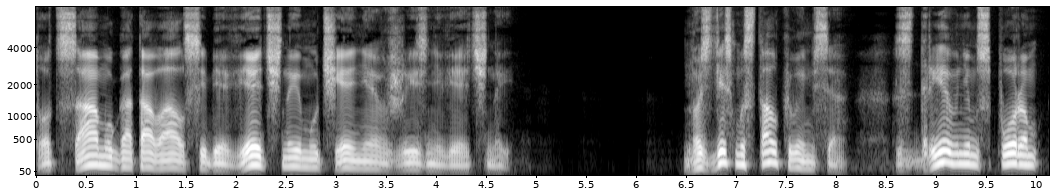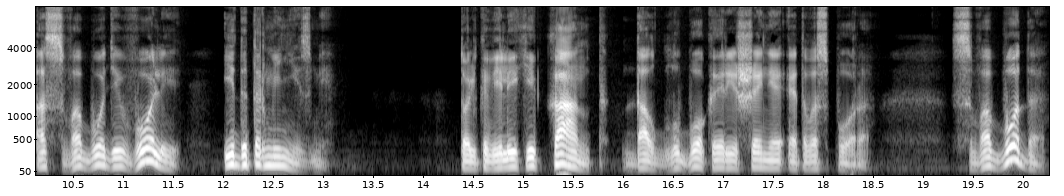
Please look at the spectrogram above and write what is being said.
тот сам уготовал себе вечные мучения в жизни вечной. Но здесь мы сталкиваемся с древним спором о свободе воли и детерминизме. Только великий Кант дал глубокое решение этого спора. Свобода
